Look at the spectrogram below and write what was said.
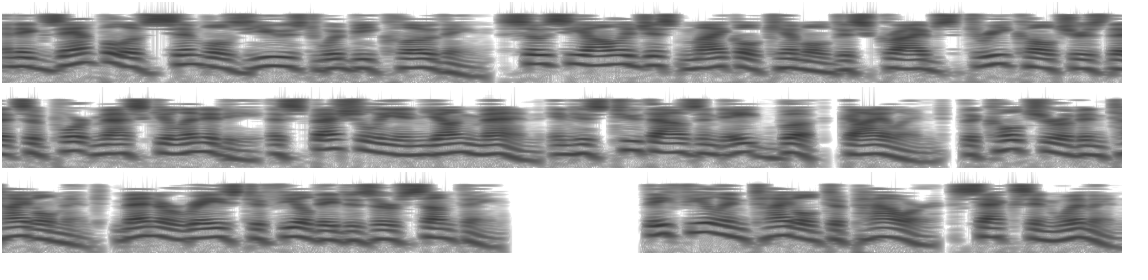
An example of symbols used would be clothing. Sociologist Michael Kimmel describes three cultures that support masculinity, especially in young men, in his 2008 book Guyland: The Culture of Entitlement. Men are raised to feel they deserve something. They feel entitled to power, sex and women.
